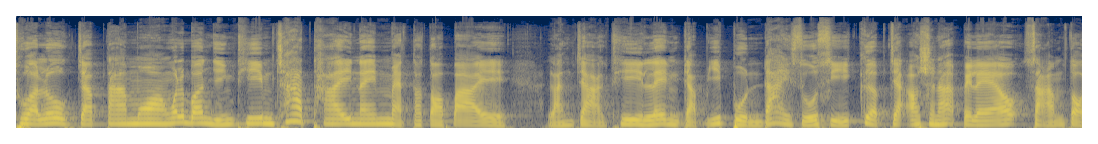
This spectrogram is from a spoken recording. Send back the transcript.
ทั่วโลกจับตามองวอลเลย์บอลหญิงทีมชาติไทยในแมตต์ต่อไป หลังจากที่เล่นกับญี่ปุ่นได้สูสีเกือบจะเอาชนะไปแล้ว 3 ต่อ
